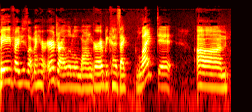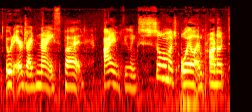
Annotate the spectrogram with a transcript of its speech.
maybe if I just let my hair air dry a little longer because I liked it, um, it would air dry nice. But I am feeling so much oil and product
